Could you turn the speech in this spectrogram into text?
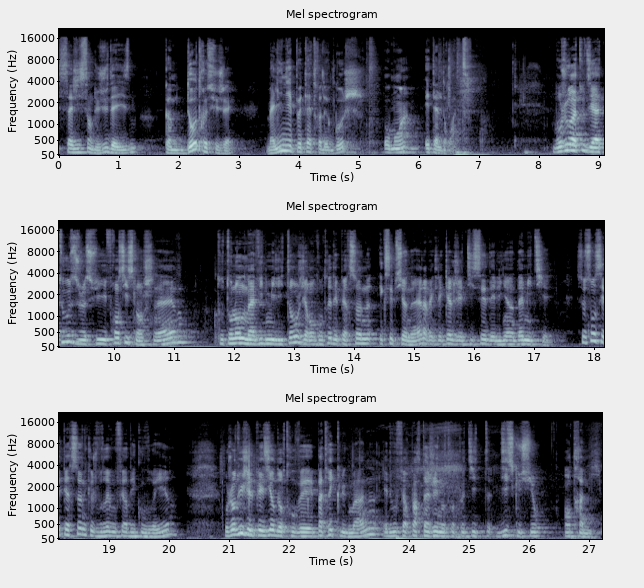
s'agissant du judaïsme, comme d'autres sujets, ma lignée peut-être de gauche, au moins est-elle droite. Bonjour à toutes et à tous, je suis Francis Lanchner. Tout au long de ma vie de militant, j'ai rencontré des personnes exceptionnelles avec lesquelles j'ai tissé des liens d'amitié. Ce sont ces personnes que je voudrais vous faire découvrir. Aujourd'hui, j'ai le plaisir de retrouver Patrick Klugman et de vous faire partager notre petite discussion entre amis.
